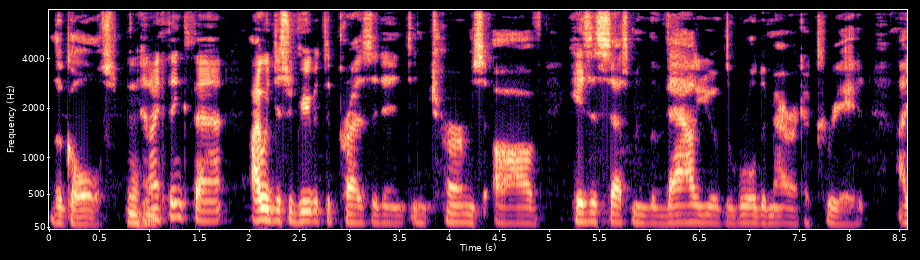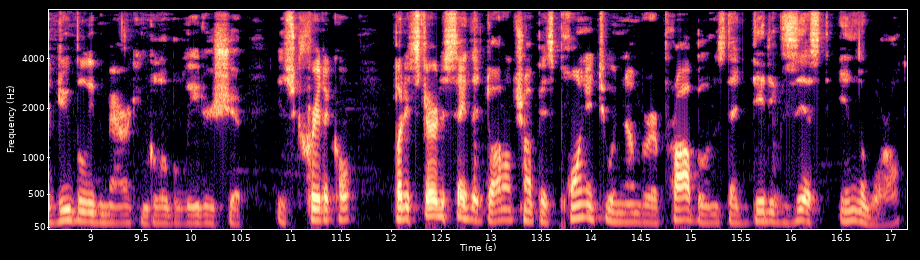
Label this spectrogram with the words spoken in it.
the goals. Mm-hmm. And I think that I would disagree with the president in terms of his assessment of the value of the world America created. I do believe American global leadership is critical. But it's fair to say that Donald Trump has pointed to a number of problems that did exist in the world.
